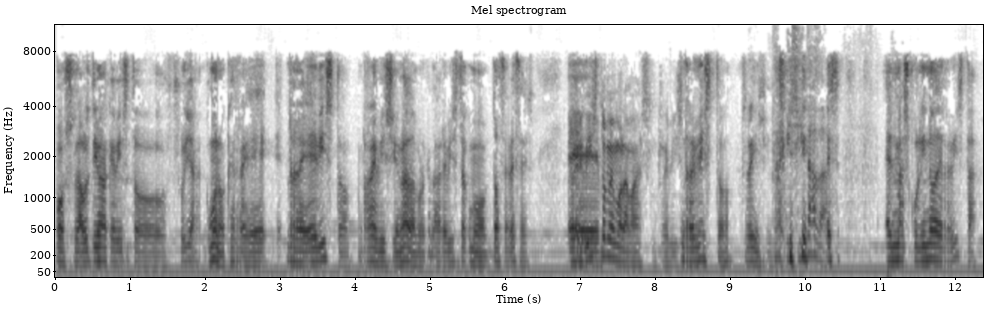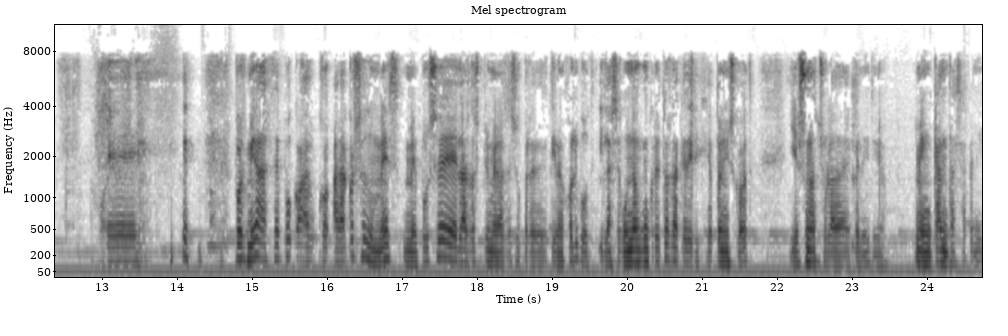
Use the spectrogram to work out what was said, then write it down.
Pues la última que he visto suya. Bueno, que re, re he visto, revisionado, porque la habré visto como 12 veces. Eh, Revisto me mola más. Revisto. Revisto, sí. Revisitada. es el masculino de revista. Eh, pues mira, hace poco, hará cosa de un mes, me puse las dos primeras de Super Detective en Hollywood y la segunda en concreto es la que dirigió Tony Scott y es una chulada de peli, tío. Me encanta esa peli.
